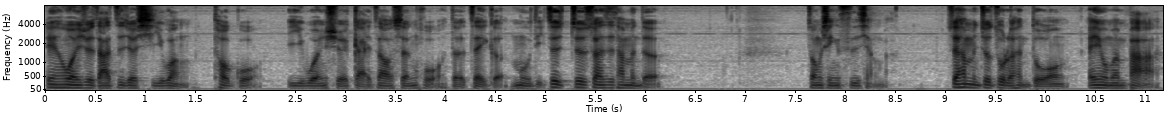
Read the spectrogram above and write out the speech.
联合文学杂志就希望透过以文学改造生活的这个目的，这就算是他们的。中心思想吧，所以他们就做了很多。哎，我们把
